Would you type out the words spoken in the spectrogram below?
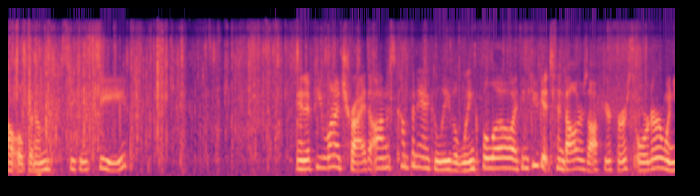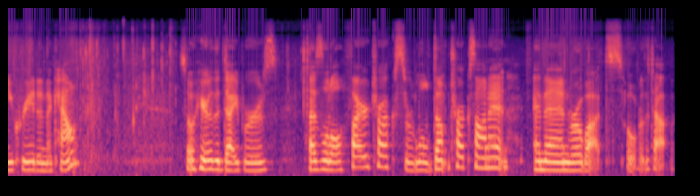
I'll open them so you can see. And if you want to try the Honest Company, I can leave a link below. I think you get $10 off your first order when you create an account. So here are the diapers. Has little fire trucks or little dump trucks on it, and then robots over the top.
